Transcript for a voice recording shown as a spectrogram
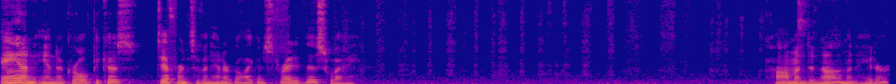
an integral because difference of an integral, I can just write it this way. Common denominator.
